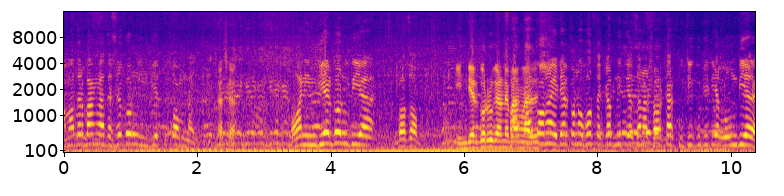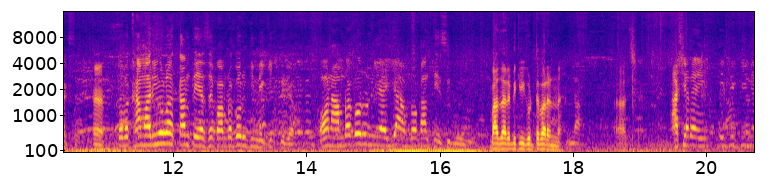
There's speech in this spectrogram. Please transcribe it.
আমাদের বাংলাদেশের গরু ইন্ডিয়ার তো কম নাই। আচ্ছা। অন ইন্ডিয়ার গরু দিয়া গজব। ইন্ডিয়ার গরুর কারণে বাংলাদেশ কোনো এটার কোনো পদক্ষেপ নিতেছে না। সরকার কোটি কোটি টাকা লোন দিয়ে রাখছে। হ্যাঁ। তবে খামারিও কানতে আছে আমরা গরু কিনে কি করি? অন আমরা গরু নিয়ে আইয়া আমরাও কানতে আছি বাজারে বিক্রি করতে পারেন না? না। আচ্ছা। এই যে কিনে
